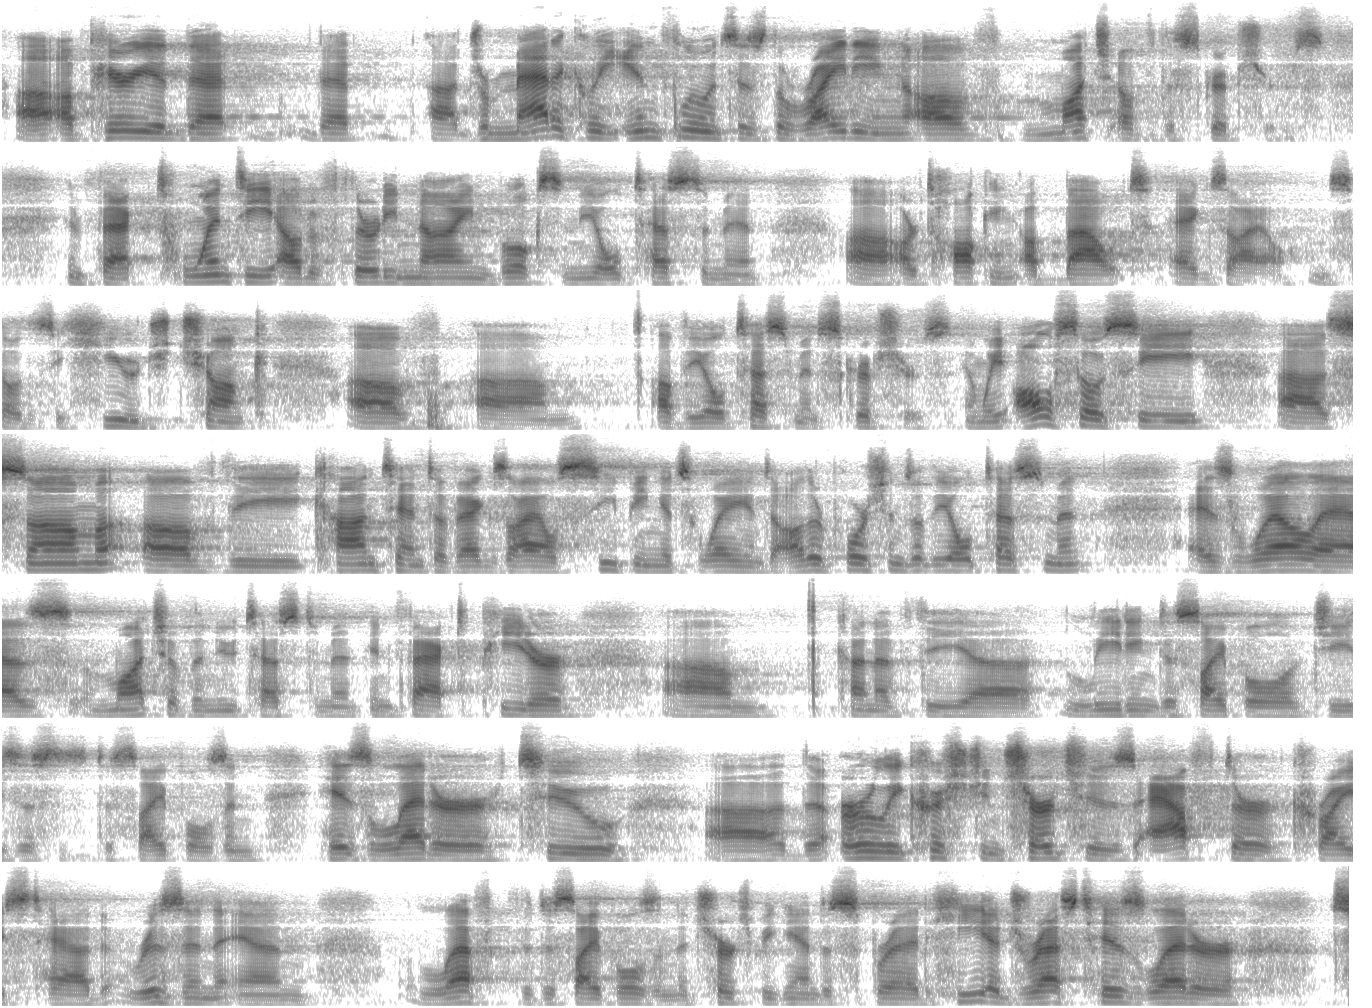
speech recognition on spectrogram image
uh, a period that, that uh, dramatically influences the writing of much of the scriptures. In fact, 20 out of 39 books in the Old Testament uh, are talking about exile. And so, it's a huge chunk of, um, of the Old Testament scriptures. And we also see uh, some of the content of exile seeping its way into other portions of the Old Testament, as well as much of the New Testament. In fact, Peter, um, kind of the uh, leading disciple of Jesus' disciples, and his letter to uh, the early Christian churches after Christ had risen and left the disciples and the church began to spread, he addressed his letter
